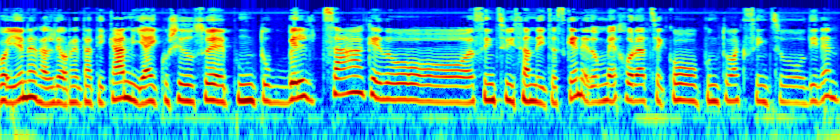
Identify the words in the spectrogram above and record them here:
goien eralde horretatikan ja ikusi duzue puntu beltzak edo zeintzu izan daitezken edo mejoratzeko puntuak zeintzu diren?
